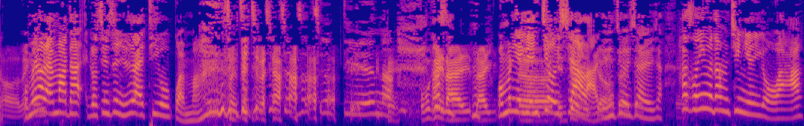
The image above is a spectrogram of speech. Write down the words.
哦、那个。我们要来骂他，罗先生，你是来替我管吗？对对对，天哪！我们可以来来，我们也研究一下啦，研究一下，研究一下。他说，因为他们去年有啊，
